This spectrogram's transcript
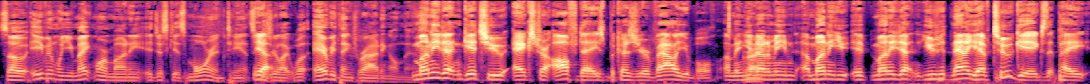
So even when you make more money, it just gets more intense because Yeah. you're like, well, everything's riding on this. Money doesn't get you extra off days because you're valuable. I mean, you know what I mean. Money, you, if money doesn't, you now you have two gigs that pay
